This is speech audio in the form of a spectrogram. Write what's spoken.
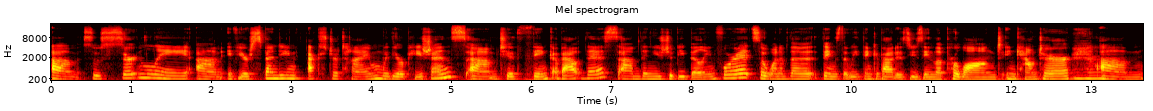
Um, so, certainly, um, if you're spending extra time with your patients um, to think about this, um, then you should be billing for it. So, one of the things that we think about is using the prolonged encounter. Mm-hmm um,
